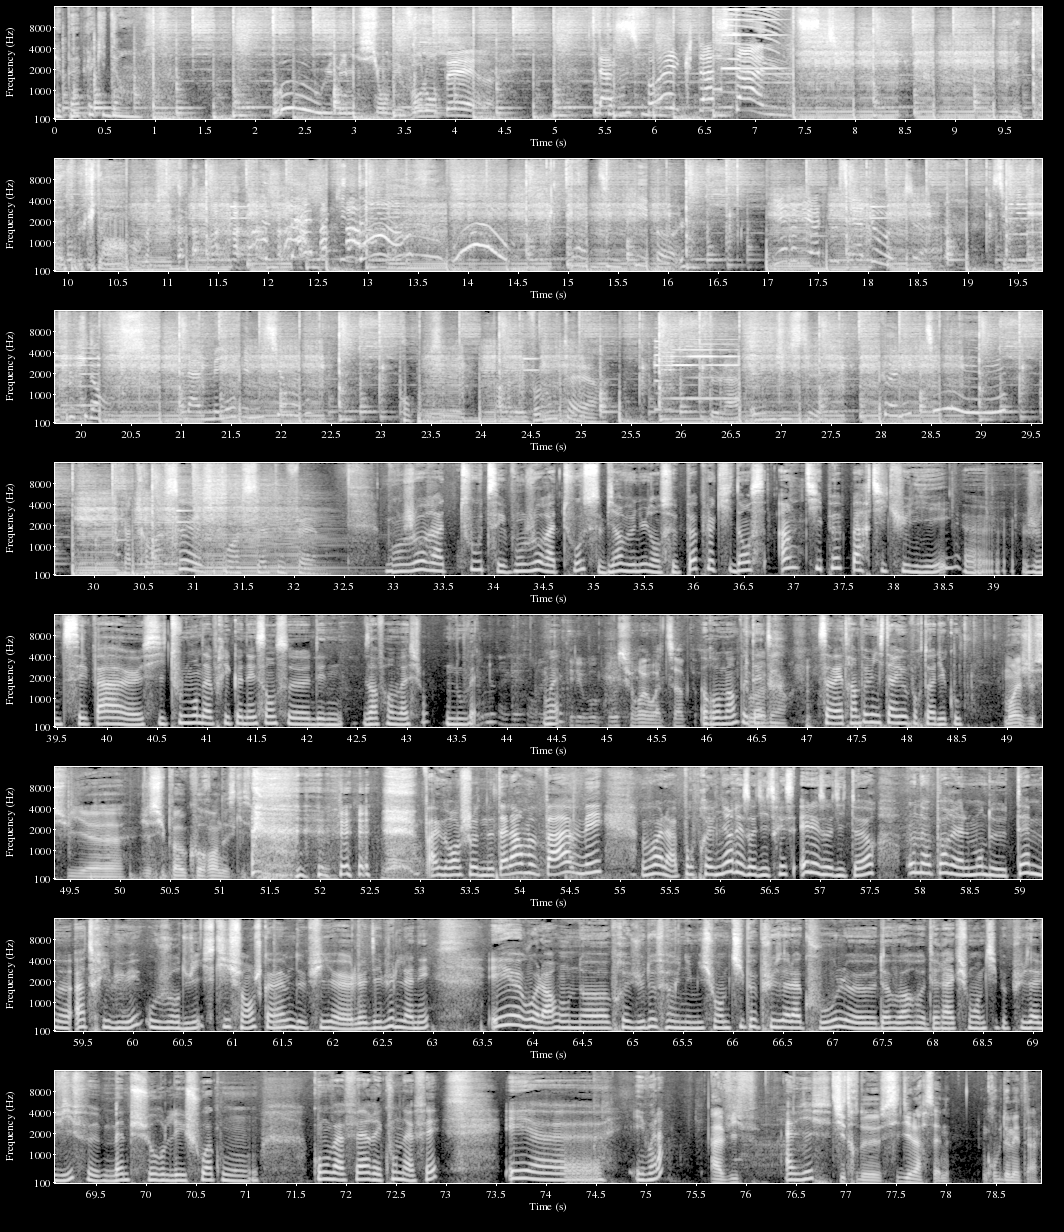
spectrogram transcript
Le peuple qui danse. Ouh, une émission des volontaires. Das Volk, das tanzt. Le peuple qui danse. Dancing people. Bienvenue à tous et à toutes. C'est le peuple qui danse. La meilleure émission. Proposé par les volontaires de la MJC Collective. 96.7 FM. Bonjour à toutes et bonjour à tous. Bienvenue dans ce peuple qui danse un petit peu particulier. Euh, je ne sais pas euh, si tout le monde a pris connaissance euh, des informations nouvelles. Ouais. les vocaux sur WhatsApp. Romain, peut-être? Ça va être un peu mystérieux pour toi du coup. Moi, je suis, euh, je suis pas au courant de ce qui se passe. Pas grand chose, ne t'alarme pas, mais voilà, pour prévenir les auditrices et les auditeurs, on n'a pas réellement de thème attribué aujourd'hui, ce qui change quand même depuis euh, le début de l'année. Et euh, voilà, on a prévu de faire une émission un petit peu plus à la cool, d'avoir des réactions un petit peu plus à vif, même sur les choix qu'on qu'on va faire et qu'on a fait. Et, et voilà, À vif, à vif, titre de Sidi Larsen, groupe de métal.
